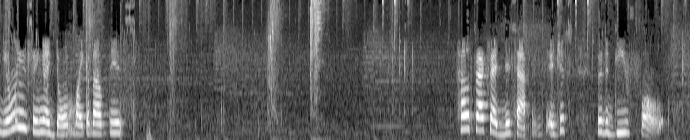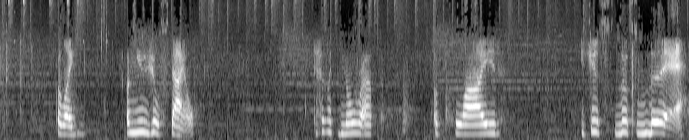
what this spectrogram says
The only thing I don't like about this how the fact that this happens. It just there's a default or like unusual style. It has like no wrap applied. It just looks bleh.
